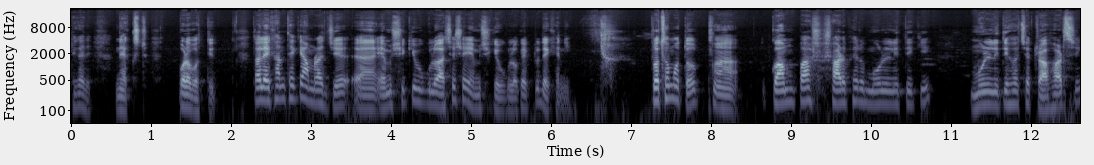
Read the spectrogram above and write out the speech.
ঠিক আছে? নেক্সট পরবর্তী। তাহলে এখান থেকে আমরা যে এমসিকিউগুলো আছে, সেই এমসিকিউগুলোকে একটু দেখে নিই। প্রথমত কম্পাস সার্ভের মূলনীতি কি? মূলনীতি হচ্ছে ট্রাভার্সিং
